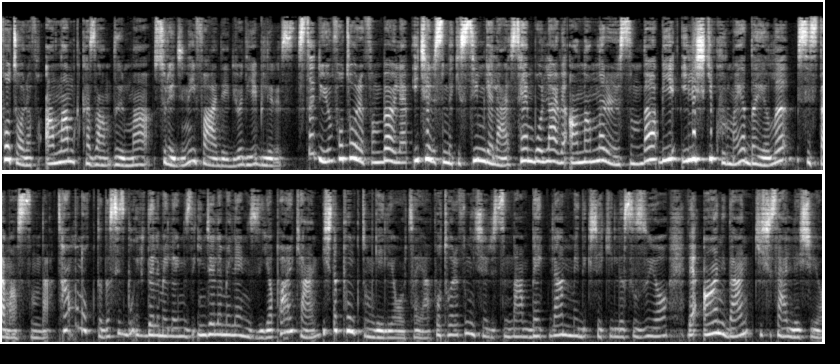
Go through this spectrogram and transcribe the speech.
fotoğrafı anlam kazandırma süreci sürecini ifade ediyor diyebiliriz. Stadyum fotoğrafın böyle içerisindeki simgeler, semboller ve anlamlar arasında bir ilişki kurmaya dayalı bir sistem aslında. Tam bu noktada siz bu irdelemelerinizi, incelemelerinizi yaparken işte punktum geliyor ortaya. Fotoğrafın içerisinden beklenmedik şekilde sızıyor ve aniden kişiselleşiyor.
